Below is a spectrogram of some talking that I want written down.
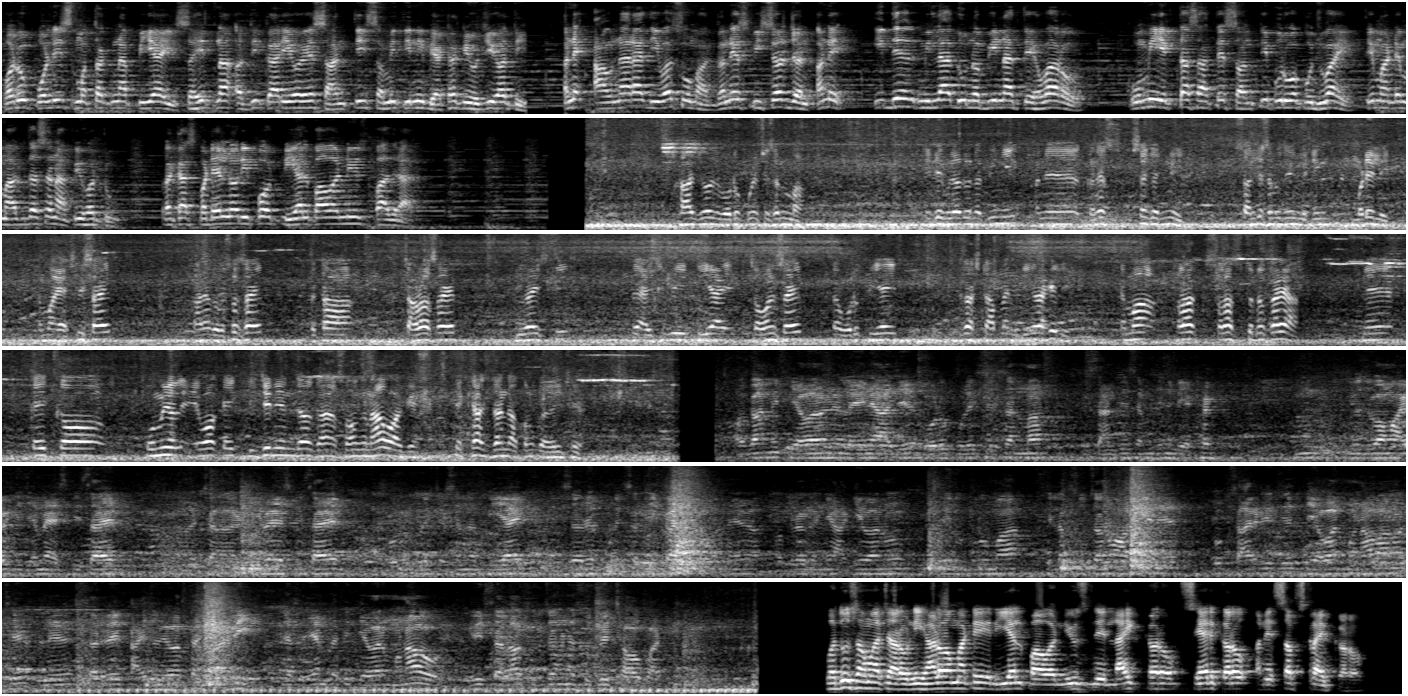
વડુ પોલીસ મથકના પીઆઈ સહિતના અધિકારીઓએ શાંતિ સમિતિની બેઠક યોજી હતી અને આવનારા દિવસોમાં ગણેશ વિસર્જન અને ઈદે મિલાદુનબીના તહેવારો કોમી એકતા સાથે શાંતિપૂર્વક ઉજવાય તે માટે માર્ગદર્શન આપ્યું હતું. પ્રકાશ પટેલનો report, real power news, Padra. આજ રોજ વડુ પોલીસ સ્ટેશનમાં ઈદે મિલાદુ નબીની અને ગણેશ વિસર્જનની સાંજે સમિતિની મિટિંગ મળેલી. એમાં એસપી સાહેબ, આનંદ રોશન સાહેબ તથા ચાવડા સાહેબ ડીવાયસપી એલસીબી પીઆઈ ચૌહાણ સાહેબ તથા વડુ પીઆઈ તથા સ્ટાફને મિટિંગ રાખેલી. એમાં થોડાક સલાહ સૂચનો કર્યા ને કંઈક કોમ્યુનલ એવા કંઈક ડીજેની અંદર સોંગ ના વાગે તે ખાસ ધ્યાન રાખવાનું કહેલ છે. આગામી તહેવારોને લઈને આજે વડુ પોલીસ સ્ટેશનમાં શાંતિ સમિતિની બેઠક યોજવામાં આવી હતી, જેમાં એસપી સાહેબ ડીવાયએસપી સાહેબ વડુ પોલીસ સ્ટેશનના પીઆઈ સરે પોલીસ અધિકારી અને અગ્રગણ્ય આગેવાનો તે રૂબરૂમાં કેટલાક સૂચનો આપીને ખૂબ સારી રીતે તહેવાર મનાવવાનો છે અને સર્વે કાયદો વ્યવસ્થા જાળવી અને સંયમતાથી તહેવાર મનાવો એવી સલાહ સૂચન અને શુભેચ્છાઓ પાઠવી. વધુ સમાચારો નિહાળવા માટે રિયલ પાવર ન્યૂઝને લાઇક કરો શેર કરો અને સબસ્ક્રાઇબ કરો.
